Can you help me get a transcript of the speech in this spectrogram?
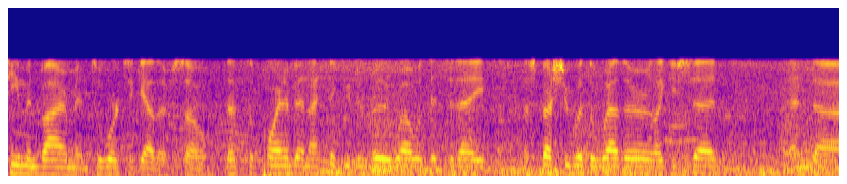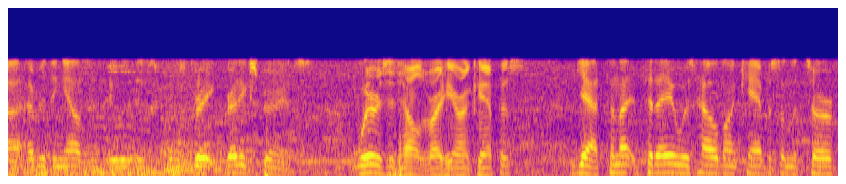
team environment to work together. So that's the point of it, and I think we did really well with it today, especially with the weather, like you said, and uh, everything else. It was, it was great, great experience. Where is it held? Right here on campus? Yeah, tonight today was held on campus on the turf.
